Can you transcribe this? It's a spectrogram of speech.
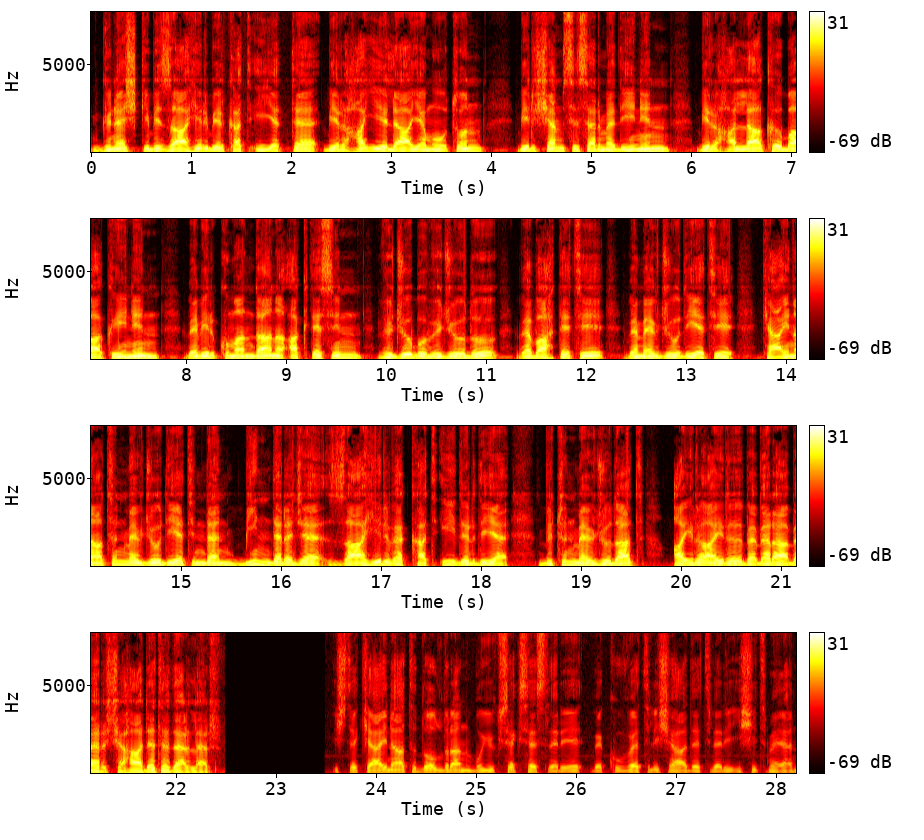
güneş gibi zahir bir kat'iyette bir hayy la yemutun, bir şems-i sermedinin, bir hallak-ı ve bir kumandan-ı akdesin vücubu vücudu ve vahdeti ve mevcudiyeti, kainatın mevcudiyetinden bin derece zahir ve kat'idir diye bütün mevcudat ayrı ayrı ve beraber şehadet ederler. İşte kainatı dolduran bu yüksek sesleri ve kuvvetli şehadetleri işitmeyen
